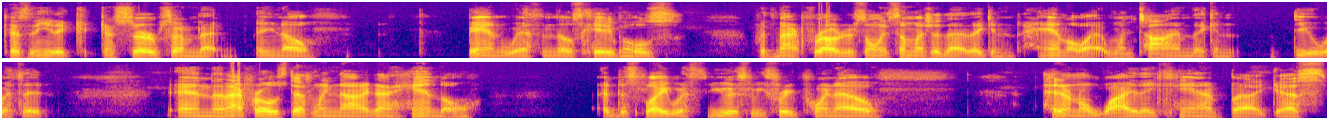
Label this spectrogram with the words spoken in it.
because they need to conserve some of that you know bandwidth in those cables with Mac Pro. There's only so much of that they can handle at one time. They can deal with it, and the Mac Pro is definitely not going to handle a display with USB 3.0. I don't know why they can't, but I guess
